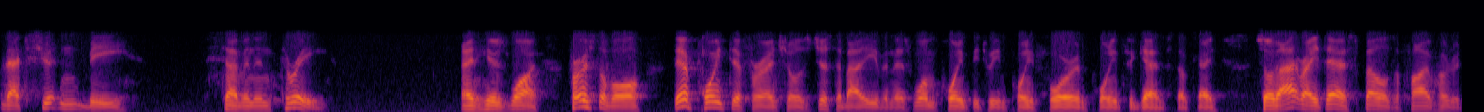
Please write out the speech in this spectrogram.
that shouldn't be seven and three. And here's why. First of all, their point differential is just about even. There's one point between point four and points against, okay? So that right there spells a 500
